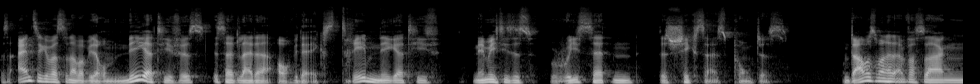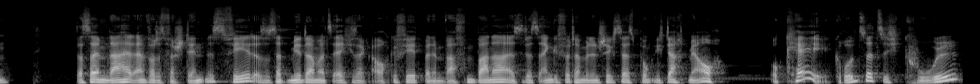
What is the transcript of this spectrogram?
Das Einzige, was dann aber wiederum negativ ist, ist halt leider auch wieder extrem negativ, nämlich dieses Resetten des Schicksalspunktes. Und da muss man halt einfach sagen, dass einem da halt einfach das Verständnis fehlt. Also es hat mir damals ehrlich gesagt auch gefehlt bei dem Waffenbanner, als sie das eingeführt haben mit den Schicksalspunkten. Ich dachte mir auch, okay, grundsätzlich cool.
